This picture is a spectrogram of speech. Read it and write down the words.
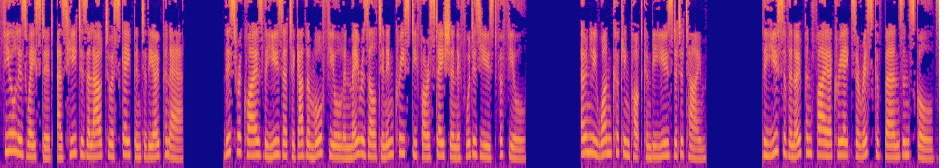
Fuel is wasted, as heat is allowed to escape into the open air. This requires the user to gather more fuel and may result in increased deforestation if wood is used for fuel. Only one cooking pot can be used at a time. The use of an open fire creates a risk of burns and scalds.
